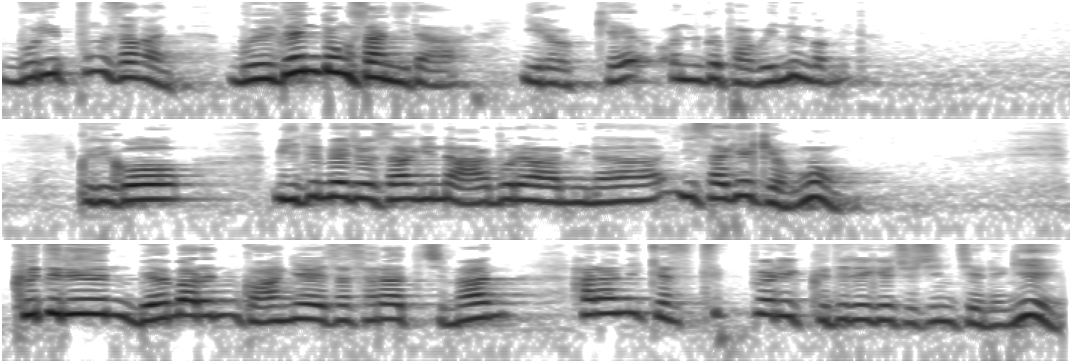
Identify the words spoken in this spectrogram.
물이 풍성한 물된 동산이다. 이렇게 언급하고 있는 겁니다. 그리고 믿음의 조상인 아브라함이나 이삭의 경우 그들은 메마른 광야에서 살았지만 하나님께서 특별히 그들에게 주신 재능이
